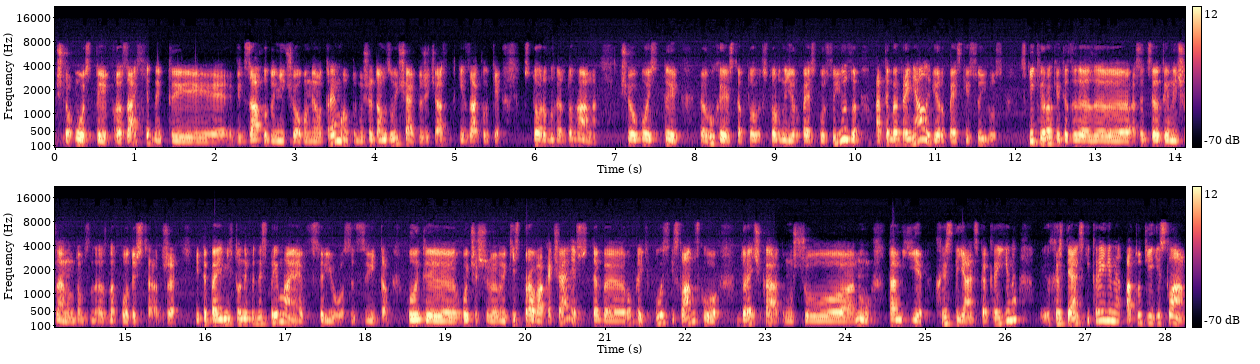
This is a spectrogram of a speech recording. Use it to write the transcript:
що ось ти прозахідний, ти від заходу нічого не отримав, тому що там звичайно дуже часто такі заклики в сторону Ердогана, що ось ти рухаєшся в сторону Європейського союзу, а тебе прийняли в європейський Європейський Союз. Скільки років ти з- з- членом там знаходишся вже, і тебе ніхто не, не сприймає всерйоз світом. Коли ти хочеш е, якісь права качаєш, тебе роблять якогось ісламського дурачка, тому що ну там є християнська країна, християнські країни, а тут є іслам,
